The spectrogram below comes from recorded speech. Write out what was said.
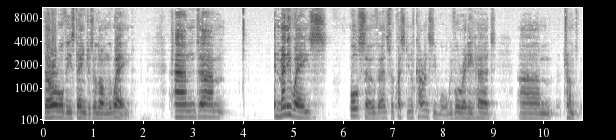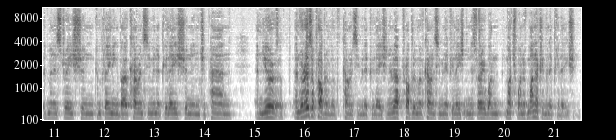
there are all these dangers along the way. And um, in many ways, also, there's the question of currency war. We've already heard um, Trump administration complaining about currency manipulation in Japan and Europe. And there is a problem of currency manipulation, and that problem of currency manipulation is very one, much one of monetary manipulation.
